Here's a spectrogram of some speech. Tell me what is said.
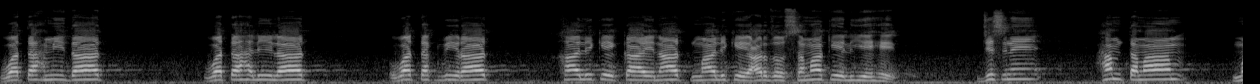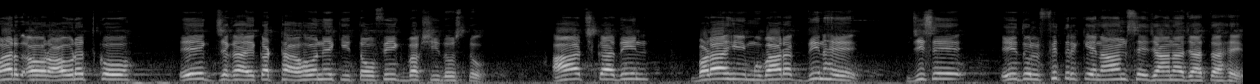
و تحمیدات و تہلیلات و تکبیرات خالق کائنات مالک ارض و سما کے لیے ہے، جس نے ہم تمام مرد اور عورت کو ایک جگہ اکٹھا ہونے کی توفیق بخشی دوستو۔ آج کا دن بڑا ہی مبارک دن ہے، جسے عید الفطر کے نام سے جانا جاتا ہے۔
